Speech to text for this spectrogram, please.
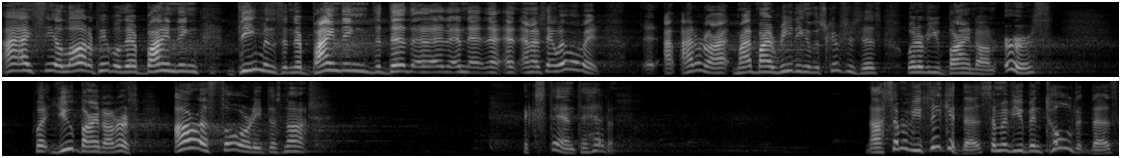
I, I see a lot of people, they're binding demons and they're binding the dead. Uh, and, and, and, and I'm saying, wait, wait, wait. I, I don't know. My, my reading of the scriptures is whatever you bind on earth, what you bind on earth, our authority does not extend to heaven. Now, some of you think it does, some of you have been told it does,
